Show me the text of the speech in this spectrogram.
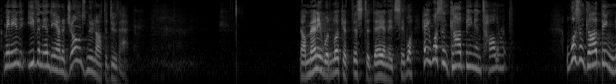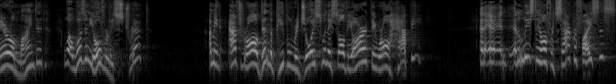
I mean, even Indiana Jones knew not to do that. Now, many would look at this today and they'd say, well, hey, wasn't God being intolerant? Wasn't God being narrow minded? Well, wasn't he overly strict? I mean, after all, didn't the people rejoice when they saw the ark? They were all happy. And, and, and at least they offered sacrifices.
